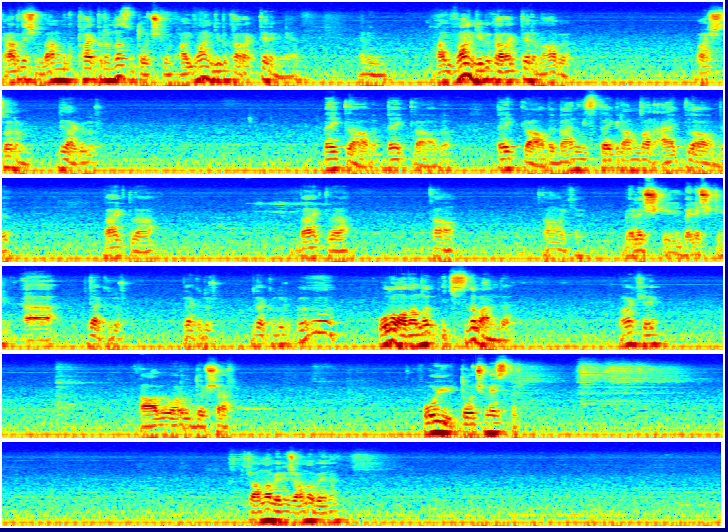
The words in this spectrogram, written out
Kardeşim ben bu Piper'ı nasıl doçlayayım? Hayvan gibi karakterim ya. Yani hayvan gibi karakterim abi. Başlarım. Bir dakika dur. Bekle abi, bekle abi. Bekle abi, ben Instagram'dan ekle abi. Bekle. Bekle. Tamam. Tamam okey. Beleşkil, beleşkil. Ha. Bir dakika dur. Bir dakika dur. Bir dakika dur. Aa. Oğlum adamların ikisi de bende. Okey. Abi bu arada döşer. Oy, Dodge Master. Canla beni, canla beni.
